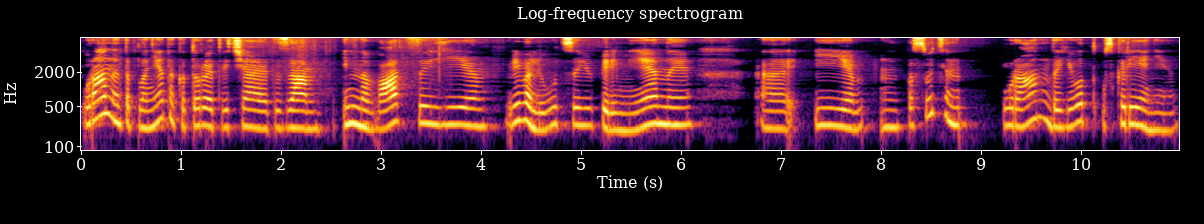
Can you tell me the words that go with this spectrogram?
Уран это планета, которая отвечает за инновации, революцию, перемены. Э, и по сути Уран дает ускорение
